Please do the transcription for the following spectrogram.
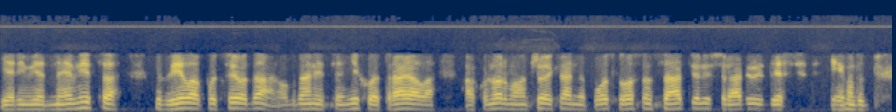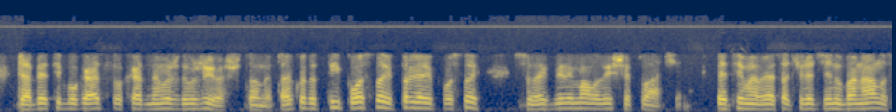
jer im je dnevnica bila po ceo dan, obdanica njihova trajala, ako normalan čovjek radi na poslu 8 sati, oni su radili 10 i onda džabe ti bogatstvo kad ne možeš da uživaš u tome. Tako da ti poslovi, prljavi poslovi su uvek bili malo više plaćeni. Recimo, ja sad ću reći jednu banalnost,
